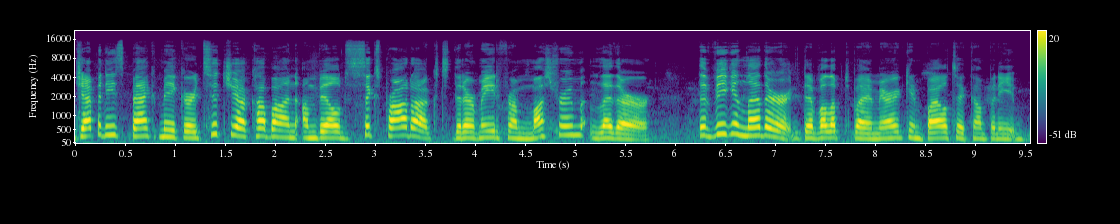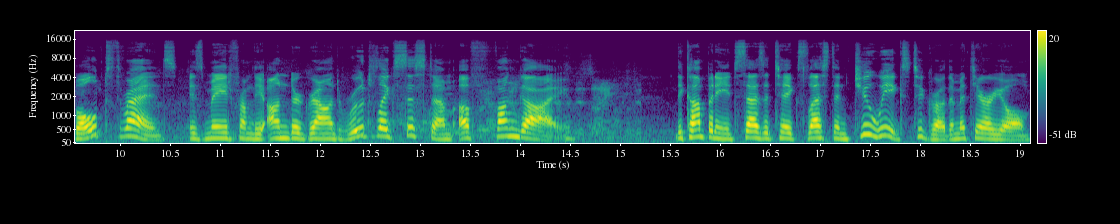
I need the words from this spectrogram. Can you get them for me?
Japanese bag maker Tsuchiya Kaban unveiled six products that are made from mushroom leather. The vegan leather, developed by American biotech company Bolt Threads, is made from the underground root-like system of fungi. The company says it takes less than two weeks to grow the material.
